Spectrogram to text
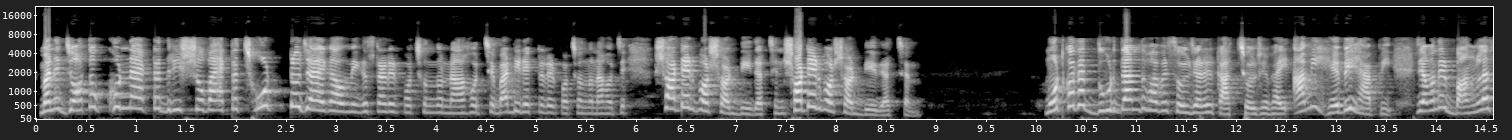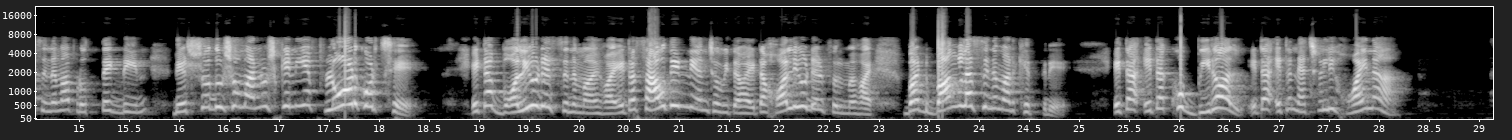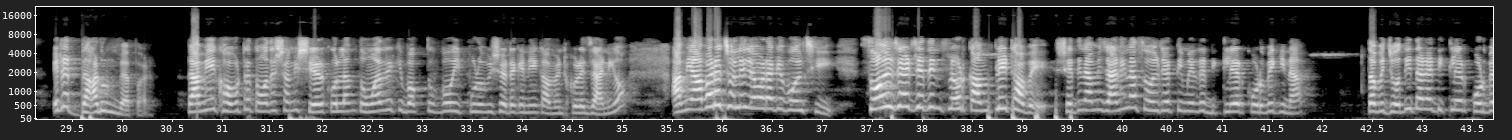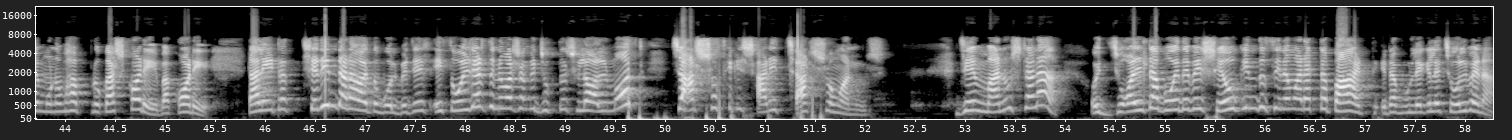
মানে যতক্ষণ না একটা দৃশ্য বা একটা ছোট্ট জায়গাও মেগাস্টারের পছন্দ না হচ্ছে বা ডিরেক্টরের পছন্দ না হচ্ছে শটের পর শট দিয়ে যাচ্ছেন শটের পর শট দিয়ে যাচ্ছেন। মোট কথা দুর্দান্ত ভাবে সোলজারের কাজ চলছে ভাই। আমি হেভি হ্যাপি যে আমাদের বাংলা সিনেমা প্রত্যেক দিন দেড়শো, দুশো মানুষকে নিয়ে ফ্লোর করছে। এটা বলিউডের সিনেমায় হয়, এটা সাউথ ইন্ডিয়ান ছবিতে হয়, এটা হলিউডের ফিল্মে হয় বাট বাংলা সিনেমার ক্ষেত্রে এটা এটা খুব বিরল, এটা এটা ন্যাচারালি হয় না। এটা দারুণ ব্যাপার। তা আমি এই খবরটা তোমাদের সঙ্গে শেয়ার করলাম। তোমাদের কি বক্তব্য এই পুরো বিষয়টাকে নিয়ে কমেন্ট করে জানিও। আমি আবারও চলে যাওয়ার আগে বলছি সোলজার যেদিন ফ্লোর কমপ্লিট হবে, সেদিন আমি জানি না সোলজার টিম এটা ডিক্লেয়ার করবে কিনা। তবে যদি তারা ডিক্লেয়ার করবে, মনোভাব প্রকাশ করে বা করে, তাহলে এটা সেদিন তারা হয়তো বলবে যে, এই সোলজার সিনেমার সঙ্গে যুক্ত ছিল অলমোস্ট চারশো থেকে সাড়ে চারশো মানুষ। যে মানুষটা না, ওই জলটা বয়ে দেবে, সেও কিন্তু সিনেমার একটা পার্ট এটা ভুলে গেলে চলবে না।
